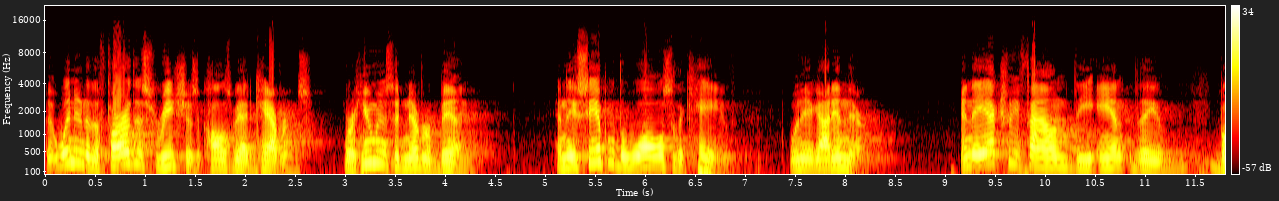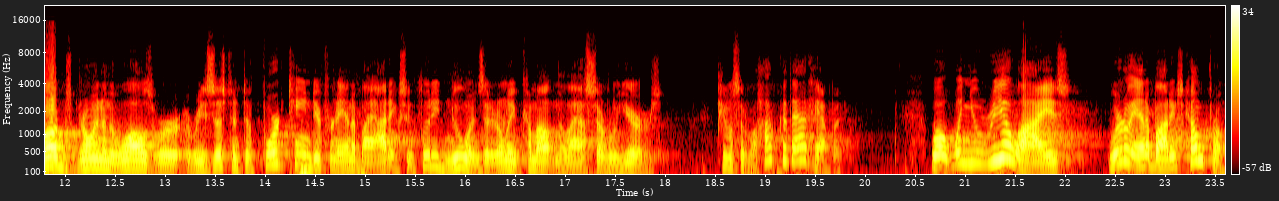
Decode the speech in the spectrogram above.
that went into the farthest reaches of Carlsbad Caverns, where humans had never been. And they sampled the walls of the cave when they got in there. And they actually found the, the bugs growing in the walls were resistant to 14 different antibiotics, including new ones that had only come out in the last several years. People said, well, how could that happen? Well, when you realize where do antibiotics come from?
